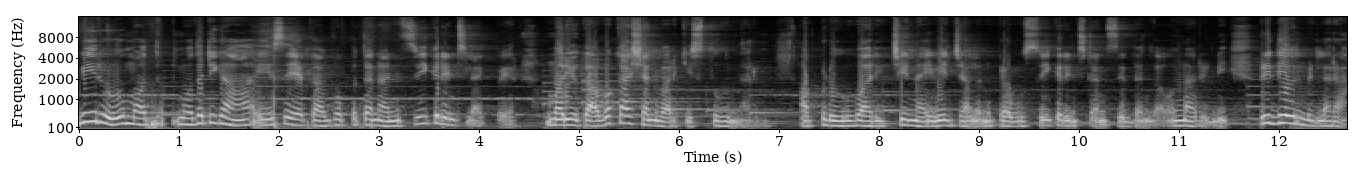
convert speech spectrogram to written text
వీరు మొద మొదటిగా ఏసే యొక్క గొప్పతనాన్ని స్వీకరించలేకపోయారు మరి యొక్క అవకాశాన్ని వారికి ఇస్తూ ఉన్నారు. అప్పుడు వారు ఇచ్చే నైవేద్యాలను ప్రభు స్వీకరించడానికి సిద్ధంగా ఉన్నారండి. ప్రిదేవుని బిడ్లరా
